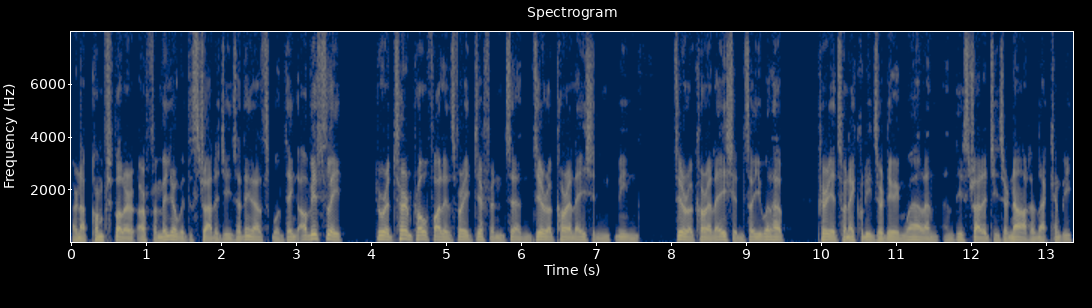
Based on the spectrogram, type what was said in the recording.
are not comfortable or, or familiar with the strategies. I think that's one thing. Obviously, the return profile is very different, and zero correlation means zero correlation. So you will have periods when equities are doing well, and, and these strategies are not, and that can be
